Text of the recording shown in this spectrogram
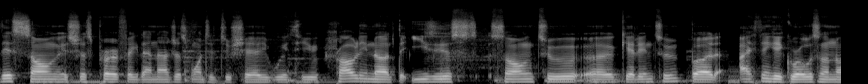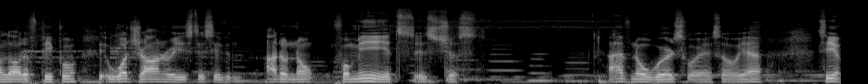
this song is just perfect and i just wanted to share it with you. Probably not the easiest song to uh, get into but i think it grows on a lot of people. What genre is this even? I don't know. For me it's it's just i have no words for it so yeah. See you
